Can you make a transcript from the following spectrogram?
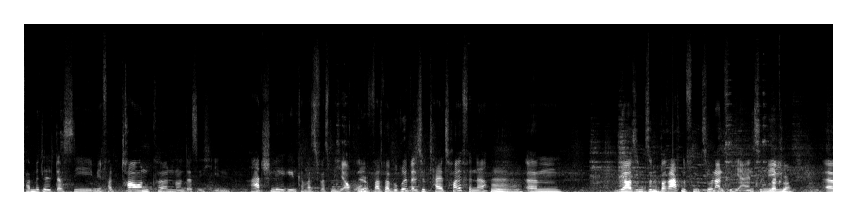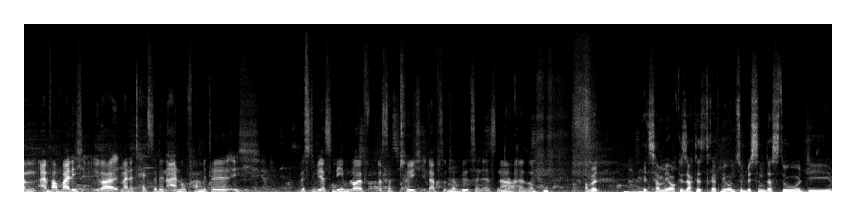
vermittelt, dass sie mir vertrauen können und dass ich ihnen Ratschläge geben kann, was, was mich auch Ja. unfassbar berührt, weil ich total toll finde. Ähm, ja, so, so eine beratende Funktion an für die einzunehmen. Na klar. Ähm, einfach weil ich über meine Texte den Eindruck vermittel, ich wüsste, wie das Leben läuft, was natürlich absoluter Blödsinn ist. Ne? Also, Aber jetzt haben wir auch gesagt, jetzt treffen wir uns ein bisschen, dass du die,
